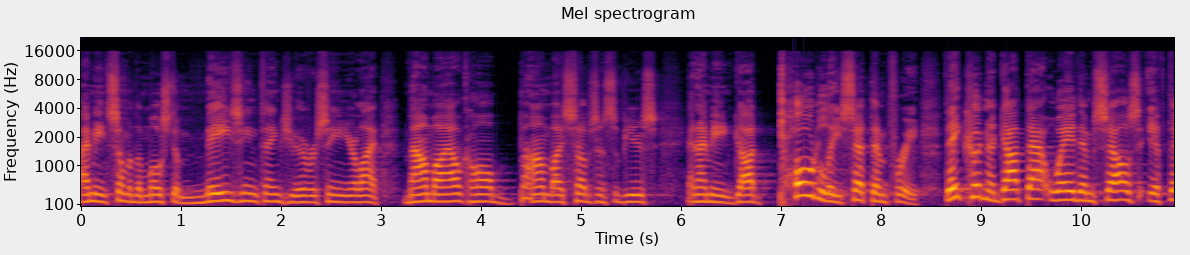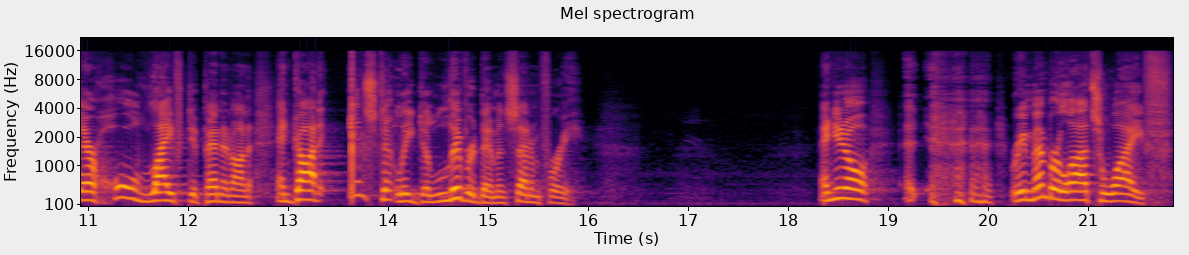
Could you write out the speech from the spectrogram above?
I mean, some of the most amazing things you've ever seen in your life bound by alcohol, bound by substance abuse. And I mean, God totally set them free. They couldn't have got that way themselves if their whole life depended on it. And God instantly delivered them and set them free. And you know, remember Lot's wife.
